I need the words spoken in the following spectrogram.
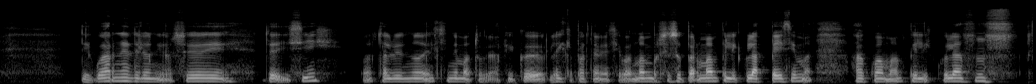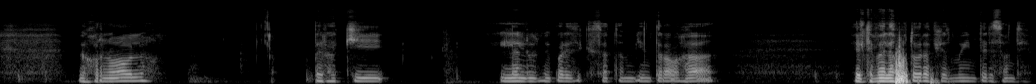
de Warner, del universo de, de DC, tal vez no del cinematográfico, el que pertenece a Batman vs. Superman, película pésima, Aquaman, película... Mejor no hablo. Pero aquí la luz me parece que está tan bien trabajada. El tema de la fotografía es muy interesante.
